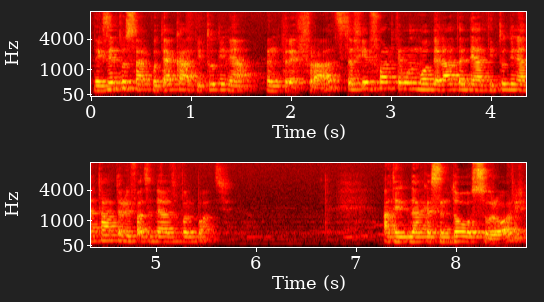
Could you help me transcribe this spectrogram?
De exemplu, s-ar putea ca atitudinea între frați să fie foarte mult modelată de atitudinea tatălui față de alți bărbați. Dacă sunt două surori,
